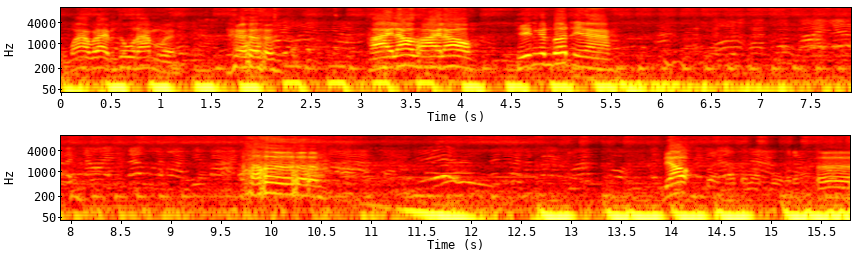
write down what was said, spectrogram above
บ่มาบ่ได้มันโทรน้ำเว้ยถ่ายแล้วถ่ายแล้วเห็นกันเบิดนี่นะเดี๋ยว เออ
